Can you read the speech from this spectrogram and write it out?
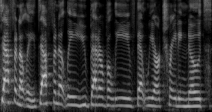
Definitely, definitely. You better believe that we are trading notes.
